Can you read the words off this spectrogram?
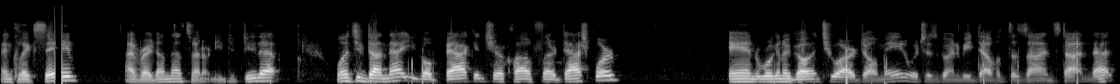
and click Save. I've already done that, so I don't need to do that. Once you've done that, you go back into your Cloudflare dashboard, and we're going to go into our domain, which is going to be devildesigns.net,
